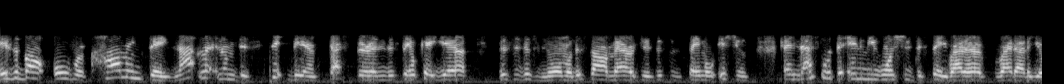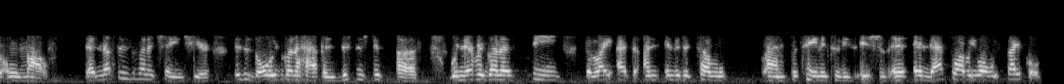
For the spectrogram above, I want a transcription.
It's about overcoming things, not letting them just sit there and fester and just say, okay, yeah, this is just normal. This is our marriages. This is the same old issues. And that's what the enemy wants you to say right out, right out of your own mouth. That nothing's going to change here. This is always going to happen. This is just us. We're never going to see the light at the end of the tunnel um, pertaining to these issues. And, and that's why we always cycle.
